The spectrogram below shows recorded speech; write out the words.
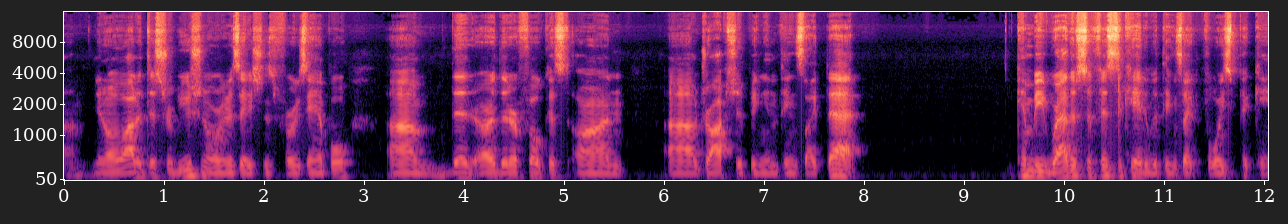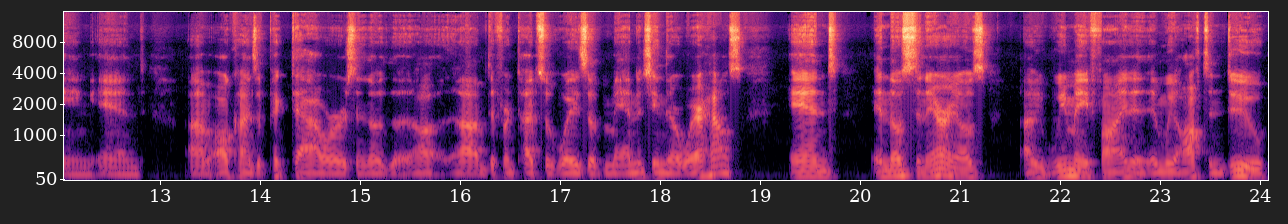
Um, you know, a lot of distribution organizations, for example, um, that are that are focused on uh, drop shipping and things like that, can be rather sophisticated with things like voice picking and um, all kinds of pick towers and the, uh, um, different types of ways of managing their warehouse. And in those scenarios, uh, we may find, and we often do,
